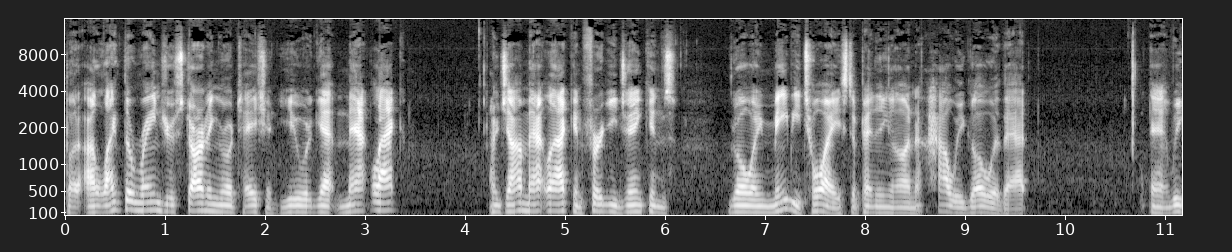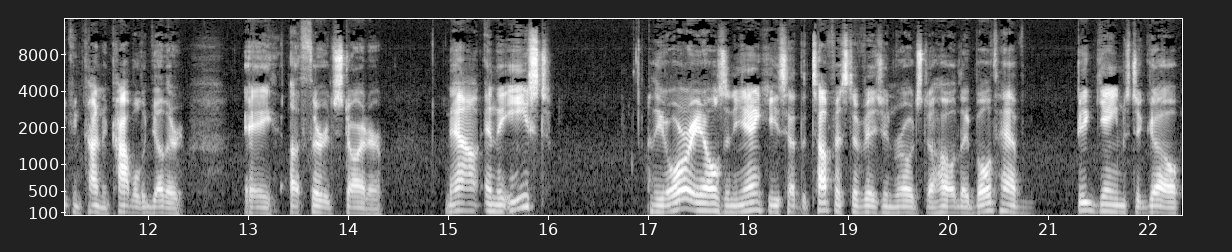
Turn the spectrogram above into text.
But I like the Rangers starting rotation. You would get Matlack, Jon Matlack, and Fergie Jenkins going maybe twice, depending on how we go with that and we can kind of cobble together a, a third starter. Now, in the East, the Orioles and the Yankees have the toughest division roads to hoe. They both have big games to go.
